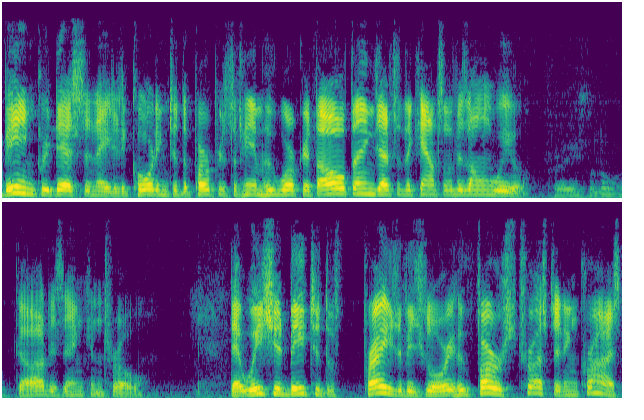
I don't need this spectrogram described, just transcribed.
being predestinated according to the purpose of him who worketh all things after the counsel of his own will. God is in control. That we should be to the praise of his glory, who first trusted in Christ,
